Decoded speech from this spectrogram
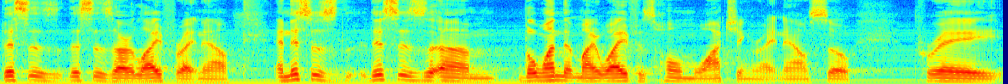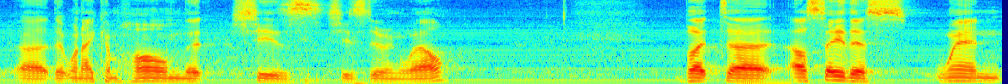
this, is, this is our life right now. And this is, this is um, the one that my wife is home watching right now. So pray uh, that when I come home that she's, she's doing well. But uh, I'll say this, when,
